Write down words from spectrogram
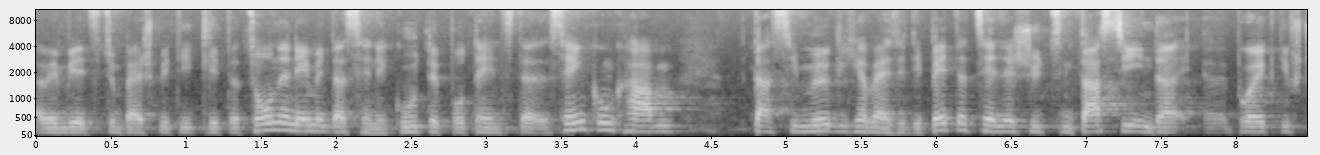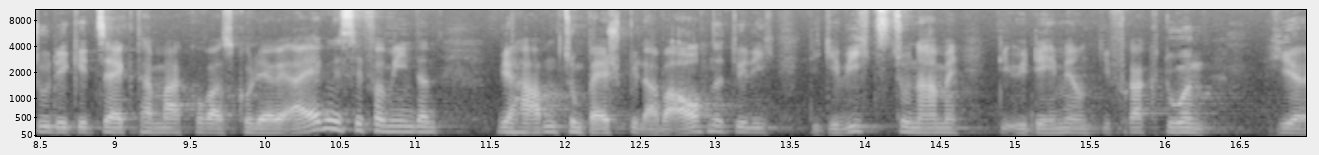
wenn wir jetzt zum Beispiel die Glitazone nehmen, dass sie eine gute Potenz der Senkung haben, dass sie möglicherweise die Beta-Zelle schützen, dass sie in der äh, Projektivstudie gezeigt haben, makrovaskuläre Ereignisse vermindern. Wir haben zum Beispiel aber auch natürlich die Gewichtszunahme, die Ödeme und die Frakturen hier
